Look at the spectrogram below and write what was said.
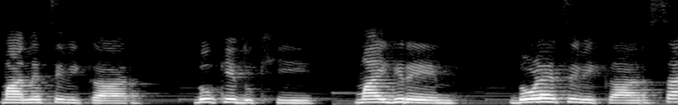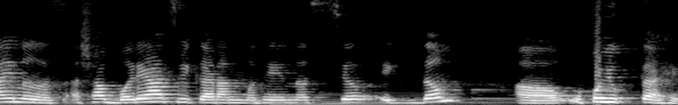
मानेचे विकार डोकेदुखी मायग्रेन डोळ्याचे विकार सायनस अशा बऱ्याच विकारांमध्ये नस्य एकदम उपयुक्त आहे.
